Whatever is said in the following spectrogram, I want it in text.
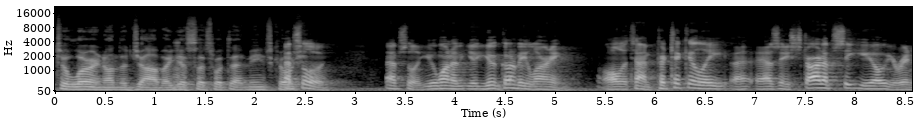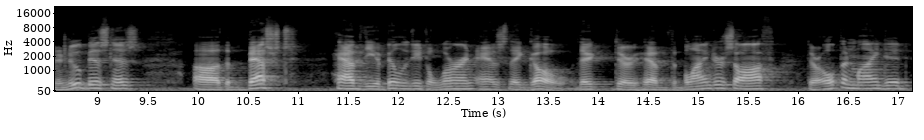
to learn on the job. I guess that's what that means, Coach. Absolutely, absolutely. You want to you're, going to be learning all the time, particularly uh, as a startup CEO. You're in a new business. Uh, the best have the ability to learn as they go. They they have the blinders off. They're open-minded.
